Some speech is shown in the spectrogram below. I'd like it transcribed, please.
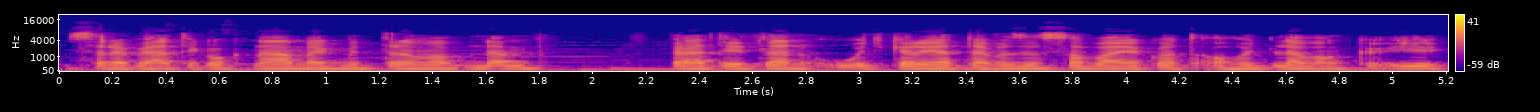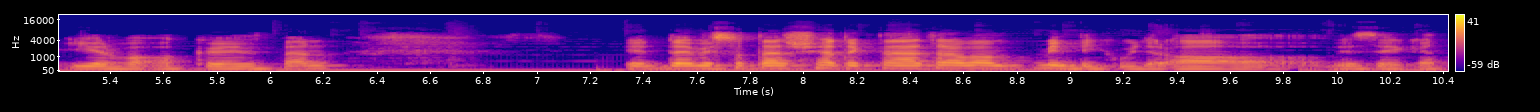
szerepjátékoknál, meg mit tudom, nem feltétlen úgy kell értelmezni a szabályokat, ahogy le van írva a könyvben. De viszont társasjátéknál általában mindig úgy a vizéket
